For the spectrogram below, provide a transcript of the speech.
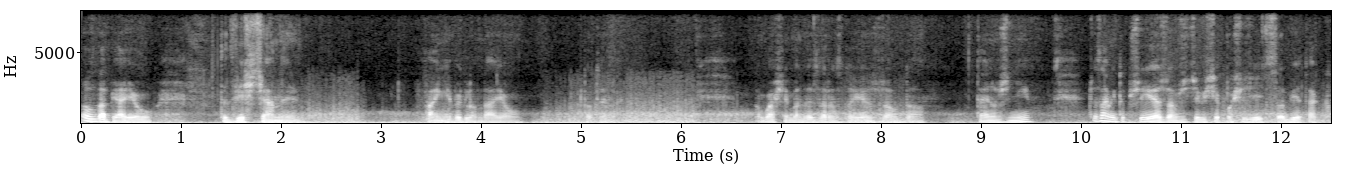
ozdabiają te dwie ściany, fajnie wyglądają. To tyle. No właśnie będę zaraz dojeżdżał do tężni. Czasami tu przyjeżdżam rzeczywiście posiedzieć sobie tak e,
